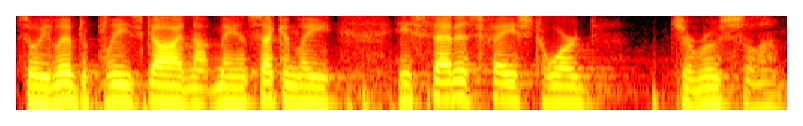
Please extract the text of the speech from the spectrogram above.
So he lived to please God, not man. Secondly, he set his face toward Jerusalem.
